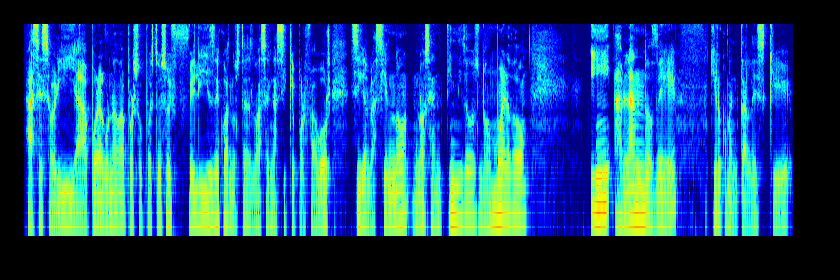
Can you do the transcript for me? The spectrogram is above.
asesoría, por alguna duda, por supuesto, yo soy feliz de cuando ustedes lo hacen, así que por favor síganlo haciendo, no sean tímidos, no muerdo. Y hablando de, quiero comentarles que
